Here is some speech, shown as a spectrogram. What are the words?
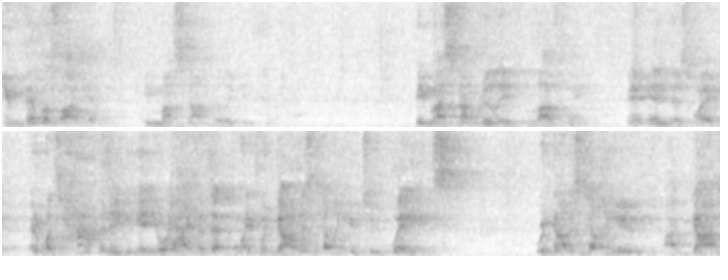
you vilify him. He must not really be good. He must not really love me in, in this way. And what's happening in your life at that point, when God is telling you to wait, when God is telling you, I've got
